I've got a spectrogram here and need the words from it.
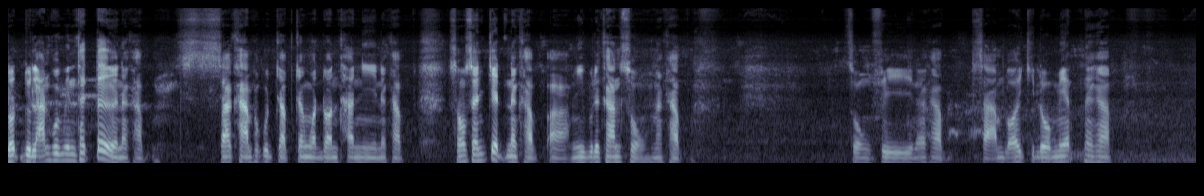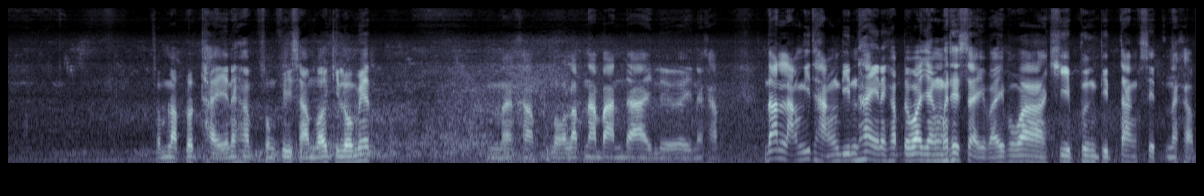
รถอยู่ร้านภูมินแท็กเตอร์นะครับสาขาพระกุจับจังหวัดดอนธานีนะครับสองแสนเจ็ดนะครับมีบริการส่งนะครับ ส่งฟรีนะครับสามร้อยกิโลเมตรนะครับสำหรับรถไถนะครับ ส่งฟรีสามร้อยกิโลเมตรนะครับรอรับหน้าบ้านได้เลยนะครับ ด้านหลังมีถังดินให้นะครับ แต่ว่ายังไม่ได้ใส่ไว้เพราะว่าคีบเพิ่งติดตั้งเสร็จนะครับ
